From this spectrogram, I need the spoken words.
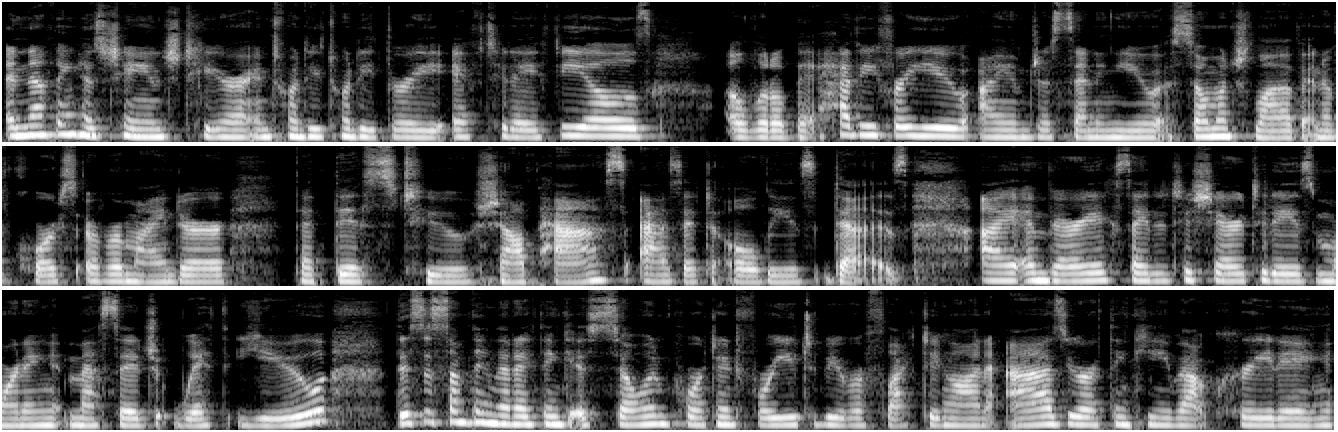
And nothing has changed here in 2023. If today feels a little bit heavy for you, I am just sending you so much love and, of course, a reminder that this too shall pass as it always does. I am very excited to share today's morning message with you. This is something that I think is so important for you to be reflecting on as you are thinking about creating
